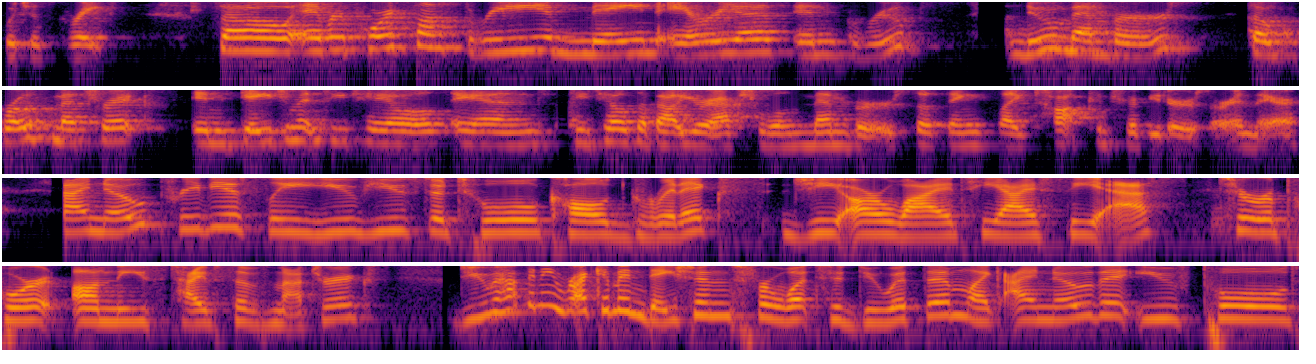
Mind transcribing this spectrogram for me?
which is great. So it reports on three main areas in groups. new members, so growth metrics, engagement details, and details about your actual members. So things like top contributors are in there. I know previously you've used a tool called Grytics, G R Y T I C S, to report on these types of metrics. Do you have any recommendations for what to do with them? Like, I know that you've pulled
